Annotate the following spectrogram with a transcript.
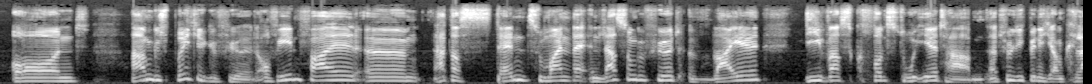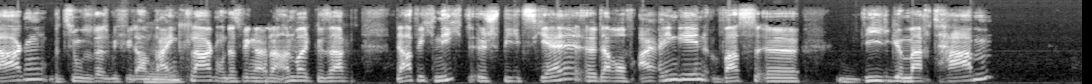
Und haben Gespräche geführt. Auf jeden Fall äh, hat das denn zu meiner Entlassung geführt, weil die was konstruiert haben. Natürlich bin ich am Klagen, beziehungsweise mich wieder am mhm. Reinklagen und deswegen hat der Anwalt gesagt, darf ich nicht äh, speziell äh, darauf eingehen, was äh, die gemacht haben,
